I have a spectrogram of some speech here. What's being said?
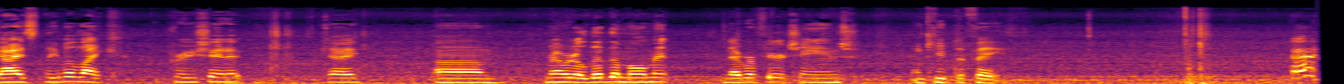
guys, leave a like. Appreciate it. Okay. Um, remember to live the moment, never fear change, and keep the faith. Okay.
